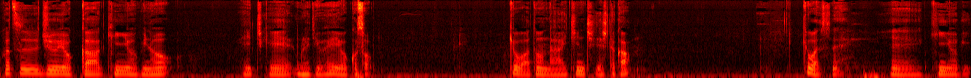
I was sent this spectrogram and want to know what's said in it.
月14日金曜日の HK ラディオへようこそ。今日はどんな一日でしたか？今日はですね、えー、金曜日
